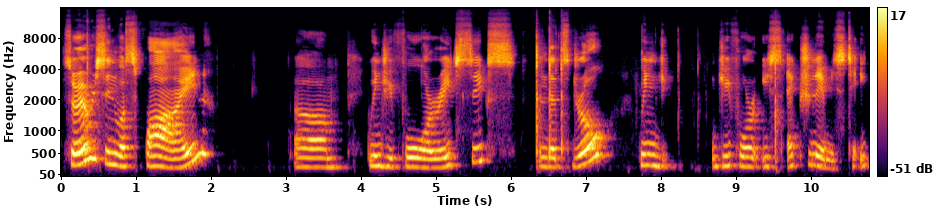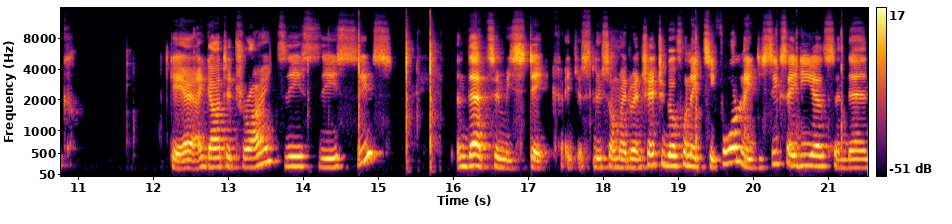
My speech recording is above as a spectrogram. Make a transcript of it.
So everything was fine. Um, queen g4, h6, and that's draw. Queen G g4 is actually a mistake. Okay, I got it right. This, this, this. And that's a mistake. I just lose all my advantage. I had to go for knight c4, knight d6 ideas, and then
